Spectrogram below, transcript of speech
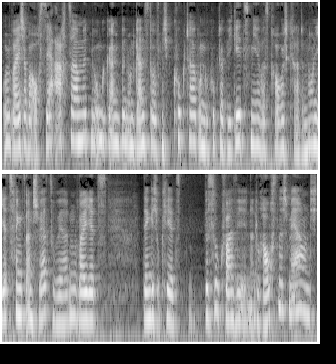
und weil ich aber auch sehr achtsam mit mir umgegangen bin und ganz doll auf mich geguckt habe und geguckt habe, wie geht's mir, was brauche ich gerade. Ne? Und jetzt fängt es an schwer zu werden, weil jetzt denke ich, okay, jetzt bist du quasi, ne, du rauchst nicht mehr und ich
